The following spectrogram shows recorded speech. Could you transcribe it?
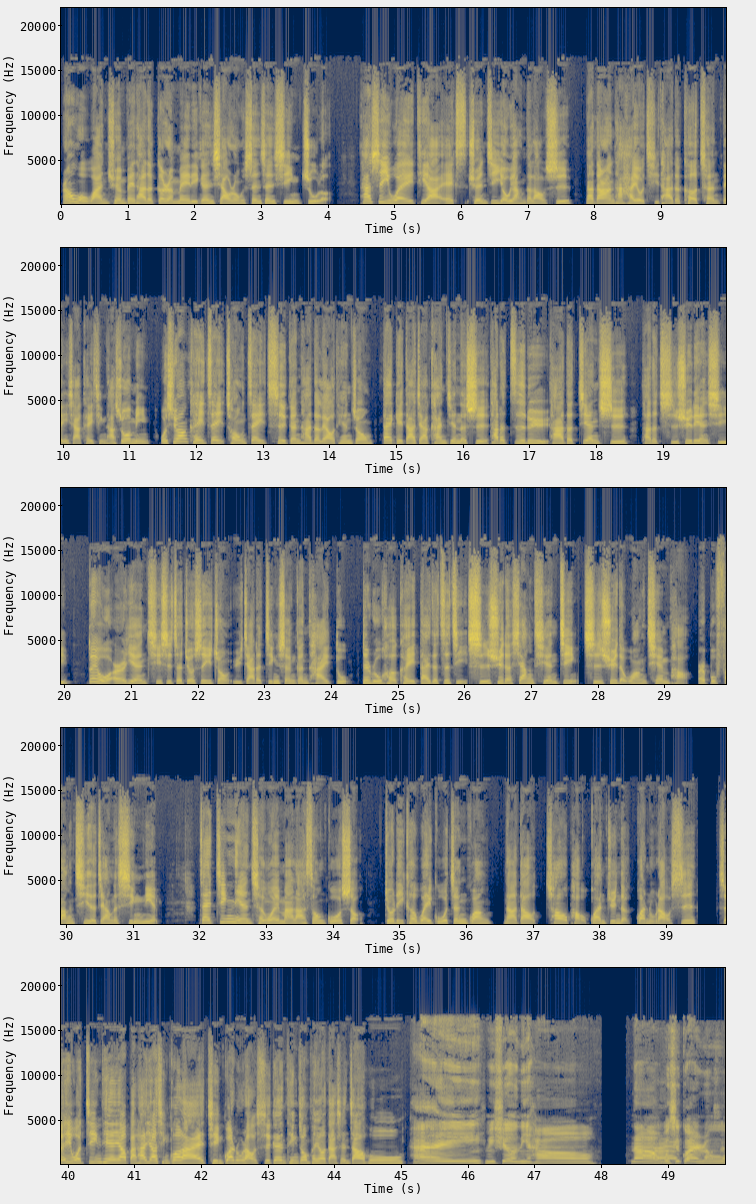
然后我完全被他的个人魅力跟笑容深深吸引住了。他是一位 TRX 拳击有氧的老师，那当然他还有其他的课程，等一下可以请他说明。我希望可以这从这一次跟他的聊天中带给大家看见的是他的自律、他的坚持、他的持续练习。对我而言，其实这就是一种瑜伽的精神跟态度，是如何可以带着自己持续的向前进，持续的往前跑，而不放弃的这样的信念。在今年成为马拉松国手，就立刻为国争光，拿到超跑冠军的冠儒老师。所以我今天要把他邀请过来，请冠如老师跟听众朋友打声招呼。嗨，Michelle，你好。那我是冠如，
